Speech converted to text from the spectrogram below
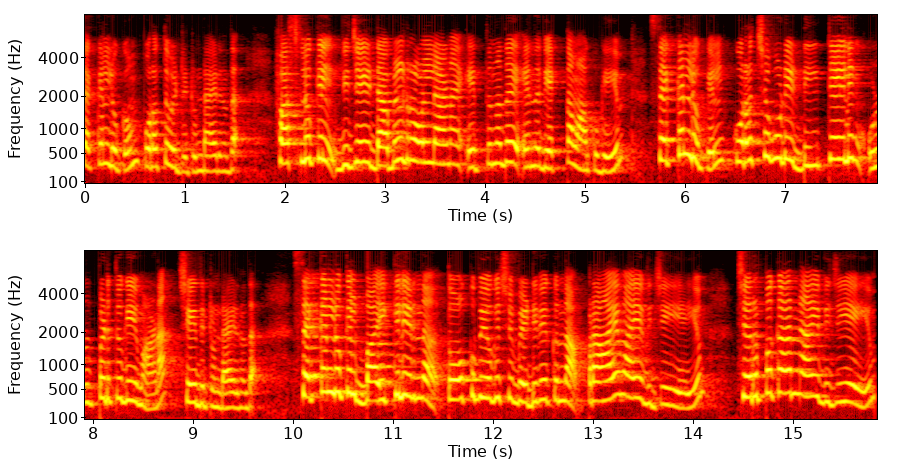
സെക്കൻഡ് ലുക്കും പുറത്തുവിട്ടിട്ടുണ്ടായിരുന്നത്. ഫസ്റ്റ് ലുക്കിൽ വിജയ് ഡബിൾ റോളിലാണ് എത്തുന്നത് എന്ന് വ്യക്തമാക്കുകയും സെക്കൻഡ് ലുക്കിൽ കുറച്ചുകൂടി ഡീറ്റെയിലിംഗ് ഉൾപ്പെടുത്തുകയുമാണ് ചെയ്തിട്ടുണ്ടായിരുന്നത്. സെക്കൻഡ് ലുക്കിൽ ബൈക്കിലിരുന്ന് തോക്കുപയോഗിച്ച് വെടിവെക്കുന്ന പ്രായമായ വിജയെയും ചെറുപ്പക്കാരനായ വിജയെയും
